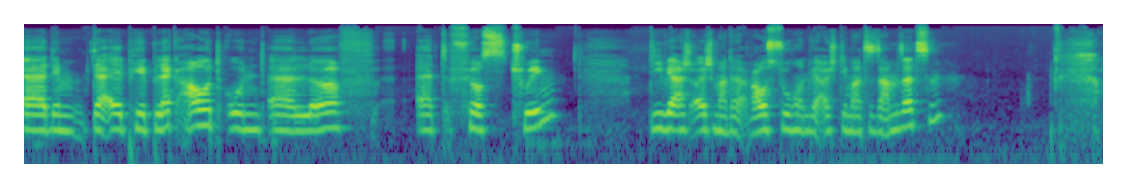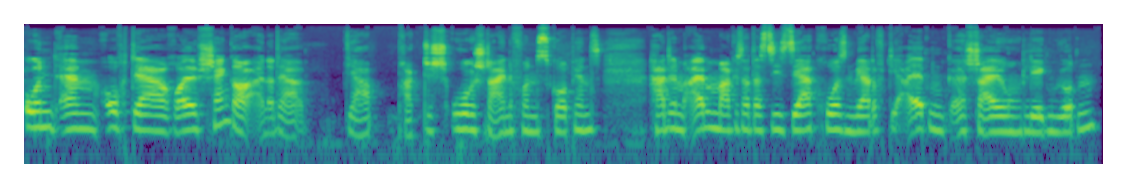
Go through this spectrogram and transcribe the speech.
äh, dem, der LP Blackout und äh, Love at First String, die werde ich euch mal raussuchen und werde euch die mal zusammensetzen. Und ähm, auch der Rolf Schenker, einer der ja, praktisch Urgesteine von Scorpions, hat im Album mal gesagt, dass sie sehr großen Wert auf die Albensteigerung legen würden.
